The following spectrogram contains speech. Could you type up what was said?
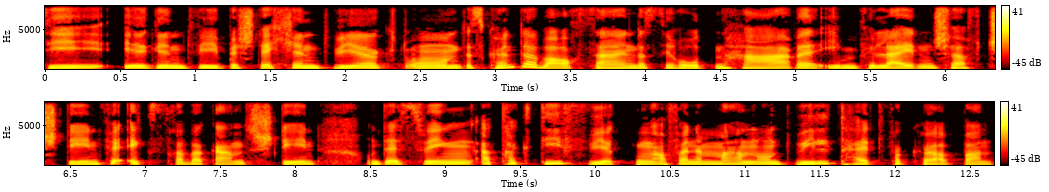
die irgendwie bestechend wirkt. Und es könnte aber auch sein, dass die roten Haare eben für Leidenschaft stehen, für Extravaganz stehen und deswegen attraktiv wirken auf einen Mann und Wildheit verkörpern.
